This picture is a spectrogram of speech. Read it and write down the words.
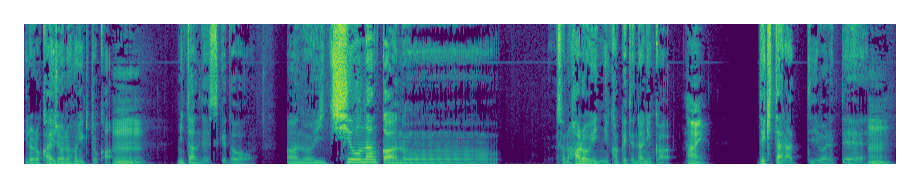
いろいろ会場の雰囲気とか、うん。見たんですけど、あの、一応なんかあのそのハロウィンにかけて何か、はい。できたらって言われて、うん。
